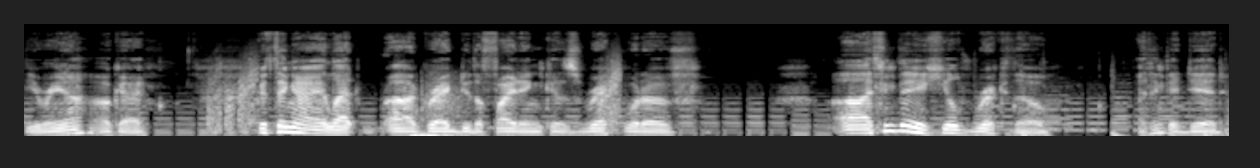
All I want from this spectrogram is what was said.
the arena? Okay. Good thing I let uh, Greg do the fighting, because Rick would have... Uh, I think they healed Rick, though. I think they did.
